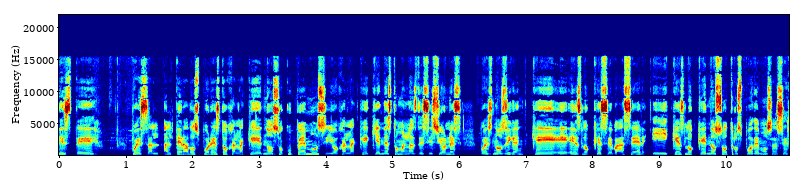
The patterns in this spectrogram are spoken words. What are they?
este, pues alterados por esto. Ojalá que nos ocupemos y ojalá que quienes toman las decisiones pues nos digan qué es lo que se va a hacer y qué es lo que nosotros podemos hacer.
